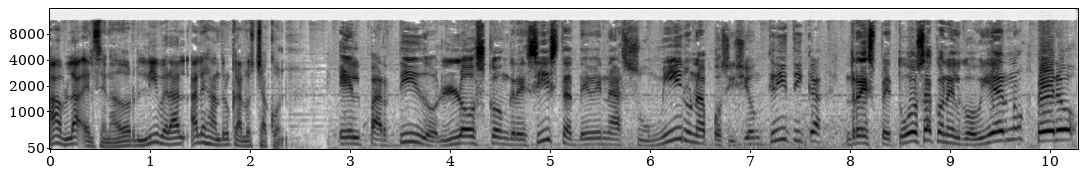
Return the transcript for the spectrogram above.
Habla el senador liberal Alejandro Carlos Chacón el partido, los congresistas deben asumir una posición crítica, respetuosa con el gobierno, pero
